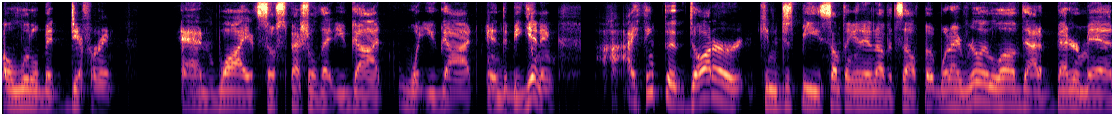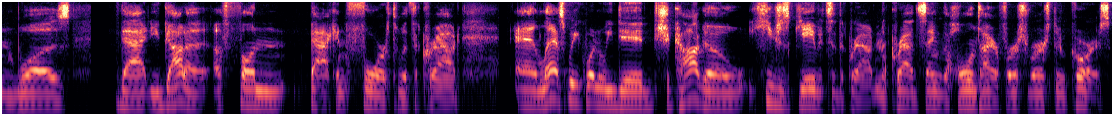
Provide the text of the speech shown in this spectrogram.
a little bit different and why it's so special that you got what you got in the beginning. I think the daughter can just be something in and of itself, but what I really loved out of Better Man was that you got a, a fun back and forth with the crowd. And last week when we did Chicago, he just gave it to the crowd, and the crowd sang the whole entire first verse through chorus.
